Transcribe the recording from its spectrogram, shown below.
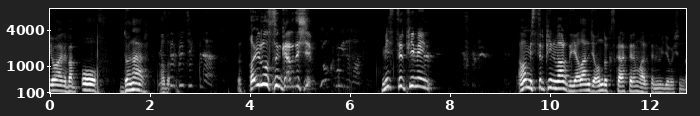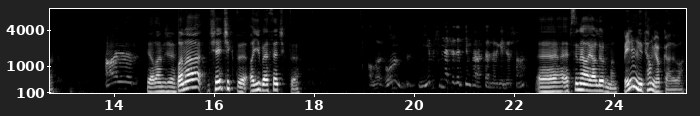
Yo hani ben of döner. Mr. P çıktı. Hayırlı olsun kardeşim. Yok muydu zaten? Mr. P main. Ama Mr. Pin vardı yalancı. 19 karakterim vardı senin video başında. Hayır. Yalancı. Bana şey çıktı. Ayı BS çıktı. Allah oğlum niye bütün nefret ettiğim karakterler geliyor sana? Ee, hepsini ayarlıyorum ben. Benim nitam yok galiba.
